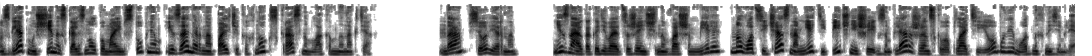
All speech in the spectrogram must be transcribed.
Взгляд мужчины скользнул по моим ступням и замер на пальчиках ног с красным лаком на ногтях. Да, все верно. Не знаю, как одеваются женщины в вашем мире, но вот сейчас на мне типичнейший экземпляр женского платья и обуви, модных на земле.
